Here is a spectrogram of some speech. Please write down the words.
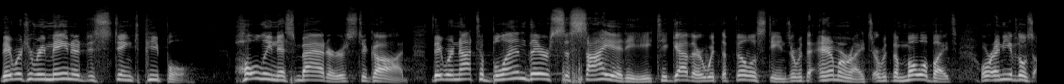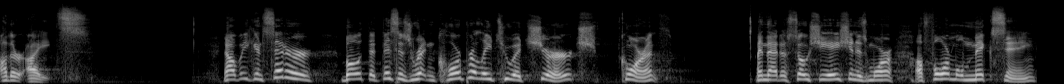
They were to remain a distinct people. Holiness matters to God. They were not to blend their society together with the Philistines or with the Amorites or with the Moabites or any of those other ites. Now, if we consider both that this is written corporately to a church, Corinth, and that association is more a formal mixing,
